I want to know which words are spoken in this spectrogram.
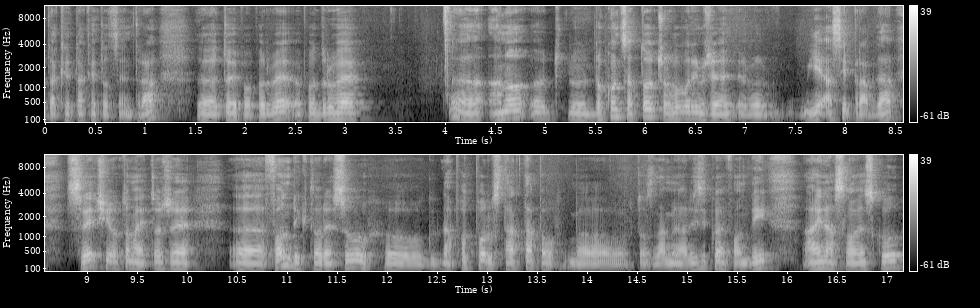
také, takéto centra. E, to je po prvé. Po druhé, e, áno, e, dokonca to, čo hovorím, že je asi pravda, svedčí o tom aj to, že fondy, ktoré sú na podporu startupov, to znamená rizikové fondy, aj na Slovensku,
